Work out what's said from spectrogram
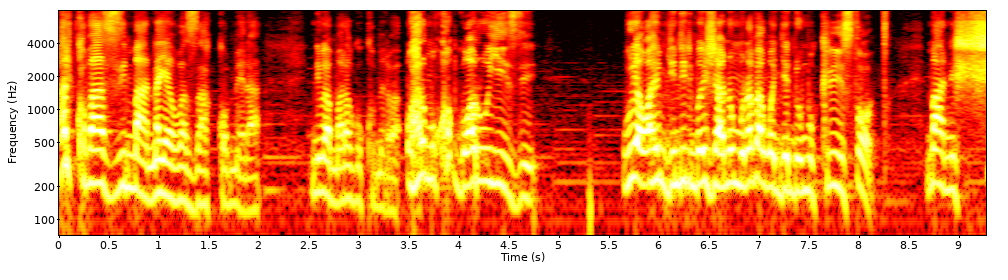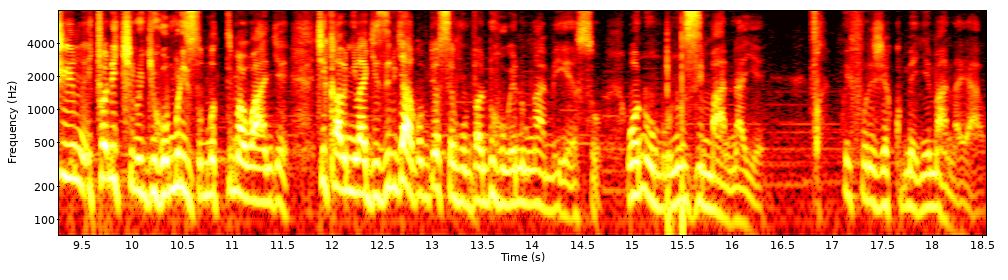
Ariko bazi imana yabo bazakomera. Nibamara gukomera hari umukobwa wari uyizi uriya wahimbye indirimbo y'ijana n'umuntu avuga ngo ngende umukristo. Imana ishimwe icyo ni ikintu gihumuriza umutima wanjye. Kikanyibagiza ibyago byose nkumva nduhuwe n'umwami yesu. Uwo ni umuntu uzi imana ye. Wifurije kumenya imana yawe.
